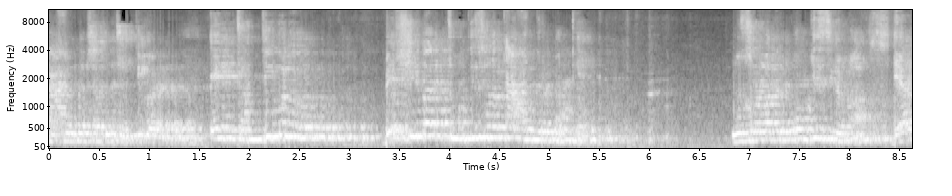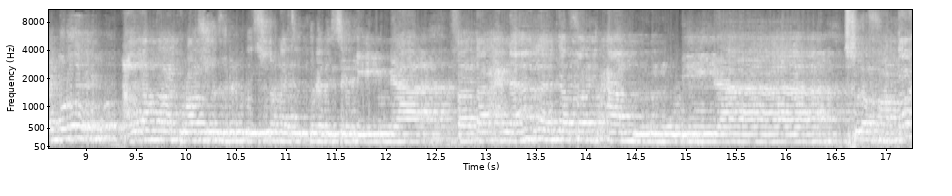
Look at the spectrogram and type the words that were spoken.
কাফেরদের সাথে চুক্তি করেন। এই চুক্তিগুলো বেশিরভাগ চুক্তি ছিল কাফেরদের পক্ষে। মুসলমানদের পক্ষে ছিল না। এরপরও আল্লাহ তাআলা কোরআন শরীফের মধ্যে সূরা নাযিল করে দিয়েছেন, ইন্না ফাতাহনা লাকা ফাতহাম মুবিনা। সূরা ফাতহ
